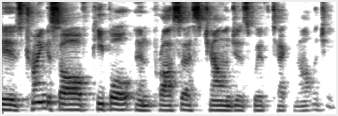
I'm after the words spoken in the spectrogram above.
is trying to solve people and process challenges with technology.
